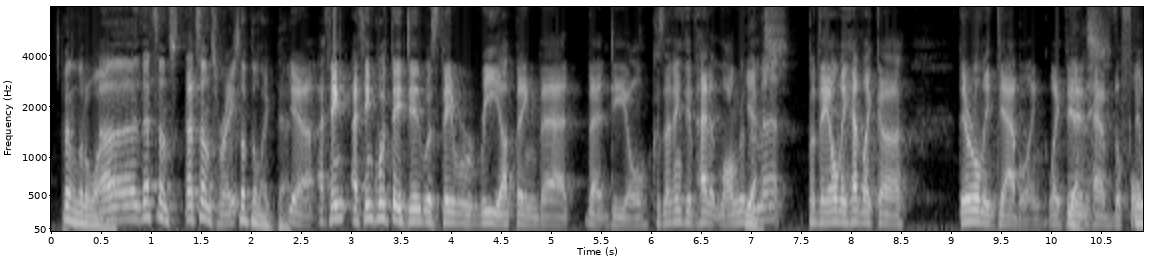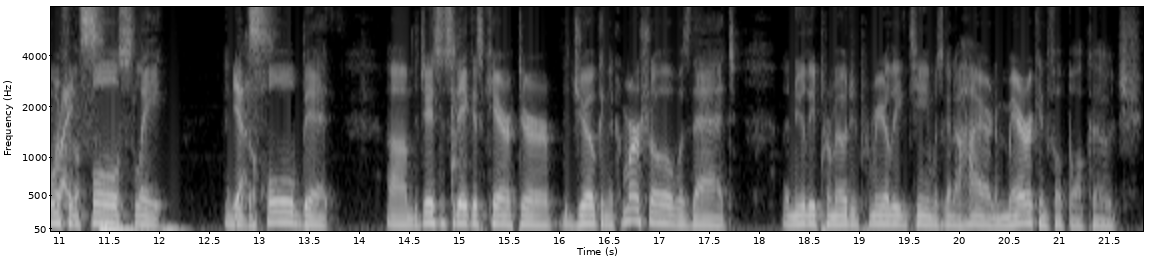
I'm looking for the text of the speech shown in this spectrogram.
It's been a little while. Uh, that sounds that sounds right. Something like that. Yeah, I think I think what they did was they were re-upping that that deal because I think they've had it longer than that, but they only had like a they were only dabbling, like they didn't have the full. They went rights. for the full slate and did the whole bit. Um, the Jason Sudeikis character, the joke in the commercial was that a newly promoted Premier League team was going to hire an American football coach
